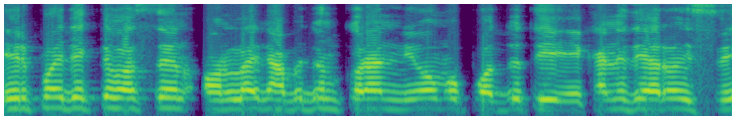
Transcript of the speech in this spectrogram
এরপরে দেখতে পাচ্ছেন অনলাইন আবেদন করার নিয়ম ও পদ্ধতি এখানে দেওয়া রয়েছে।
